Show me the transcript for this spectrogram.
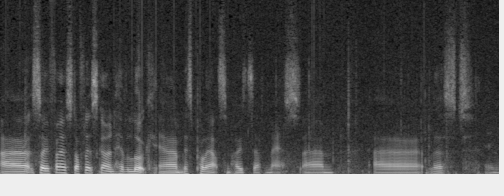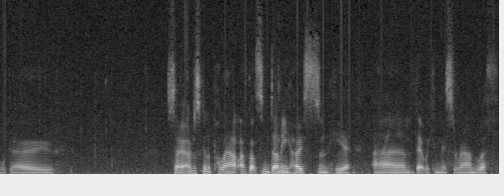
Uh, so first off, let's go and have a look. Um, let's pull out some hosts out of mass. Um, uh, list, and we'll go so I'm just going to pull out, I've got some dummy hosts in here um, that we can mess around with.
